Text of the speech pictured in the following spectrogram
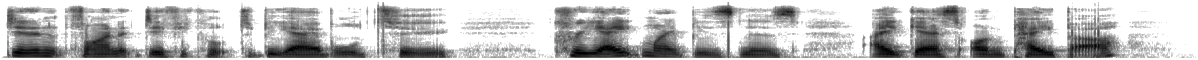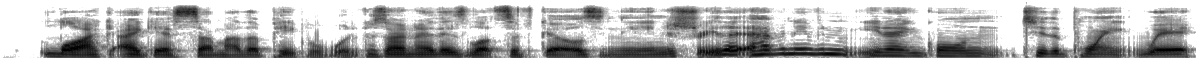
didn't find it difficult to be able to, create my business, I guess, on paper, like I guess some other people would, because I know there's lots of girls in the industry that haven't even, you know, gone to the point where,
